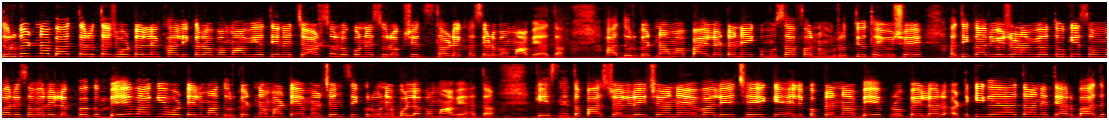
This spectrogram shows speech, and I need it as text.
દુર્ઘટના બાદ તરત જ હોટલને ખાલી કરાવવામાં આવી હતી અને ચારસો લોકોને સુરક્ષિત સ્થળે ખસેડવામાં આવ્યા હતા. આ દુર્ઘટનામાં પાયલટ અને એક મુસાફરનું મૃત્યુ થયું છે. અધિકારીઓએ જણાવ્યું હતું કે સોમવારે સવારે લગભગ બે વાગે હોટેલમાં દુર્ઘટના માટે એમરજન્સી ક્રૂને બોલાવવામાં આવ્યા હતા. કેસની તપાસ ચાલી રહી છે અને અહેવાલ એ છે કે હેલિકોપ્ટરના બે પ્રોપેલર અટકી ગયા હતા અને ત્યારબાદ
